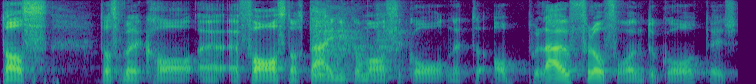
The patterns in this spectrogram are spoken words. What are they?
dass dass man kann, äh, eine Fasnacht einigermaßen geordnet ablaufen kann, vor allem der Gottes.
